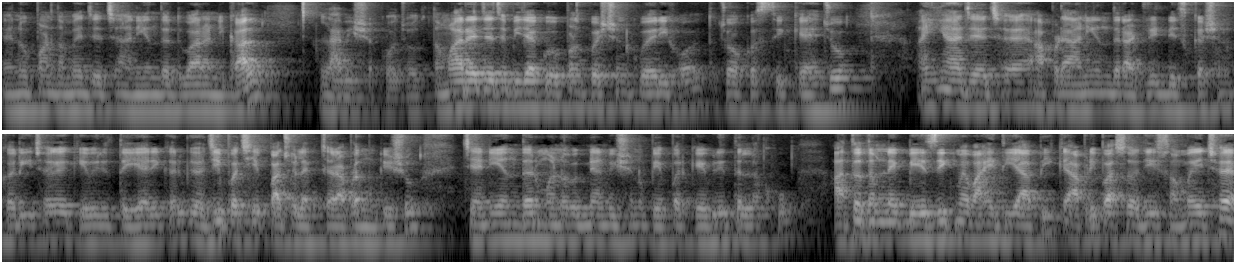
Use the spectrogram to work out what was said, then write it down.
એનો પણ તમે જે છે આની અંદર દ્વારા નિકાલ લાવી શકો છો. તમારે જે છે બીજા કોઈ પણ ક્વેશ્ચન ક્વેરી હોય તો ચોક્કસથી કહેજો. અહીંયા જે છે આપણે આની અંદર આટલી ડિસ્કશન કરી છે કે કેવી રીતે તૈયારી કરવી. હજી પછી પાછું લેક્ચર આપણે મૂકીશું. જેની અંદર મનોવિજ્ઞાન વિશેનું પેપર કેવી રીતે લખવું આ તો તમને એક બેઝિક મેં માહિતી આપી કે આપણી પાસે હજી સમય છે,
